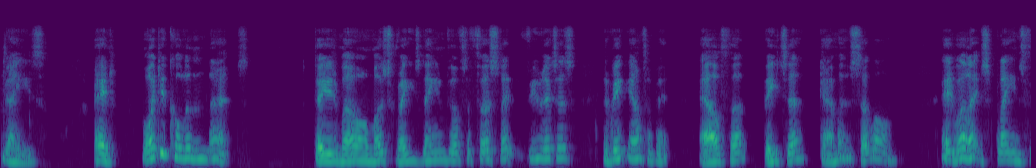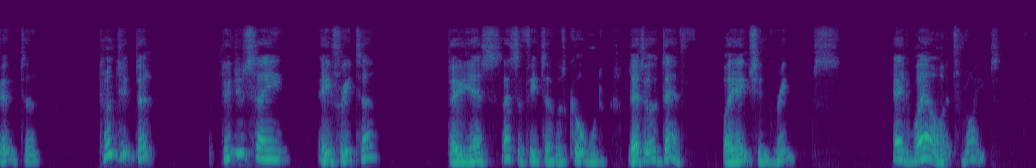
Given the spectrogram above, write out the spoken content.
rays. Ed, why do you call them that? They well, most rays named after the first let- few letters in the Greek alphabet. Alpha, beta, gamma, and so on. Ed, well, explains theta. Can't you, did you say Apheta? David, yes, that's a theta was called. Letter of death by ancient Greeks. Ed, well, that's right.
